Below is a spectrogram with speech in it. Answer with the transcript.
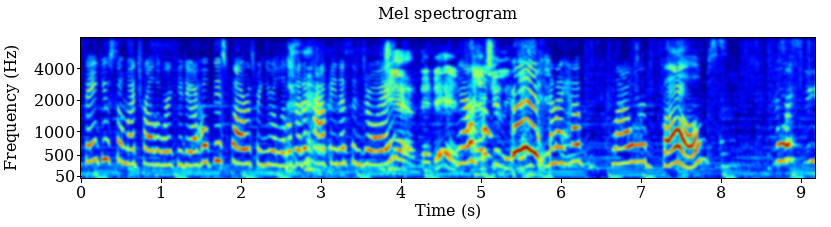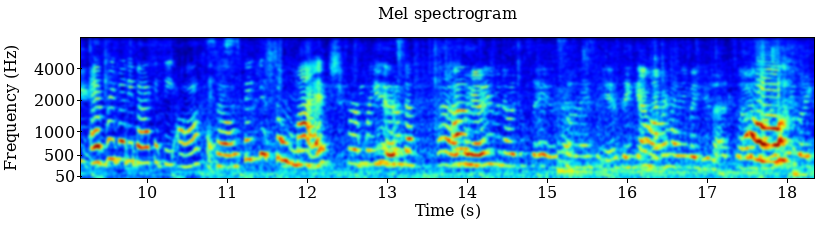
thank you so much for all the work you do. I hope these flowers bring you a little bit of happiness and joy. Yeah, they did. Yeah. Actually, Good. they did. And I have flower bulbs for so everybody back at the office. So thank you so much for thank bringing you. this stuff. Yeah, um, like, I um, don't even know what to say. It was so nice of you. Thank you. I've never had anybody do that. So oh. Honestly, like,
